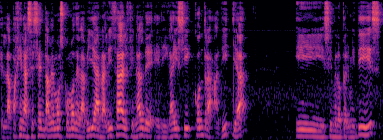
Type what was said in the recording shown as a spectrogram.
en la página 60 vemos cómo De la Villa analiza el final de Erigaisi contra Aditya. Y si me lo permitís,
